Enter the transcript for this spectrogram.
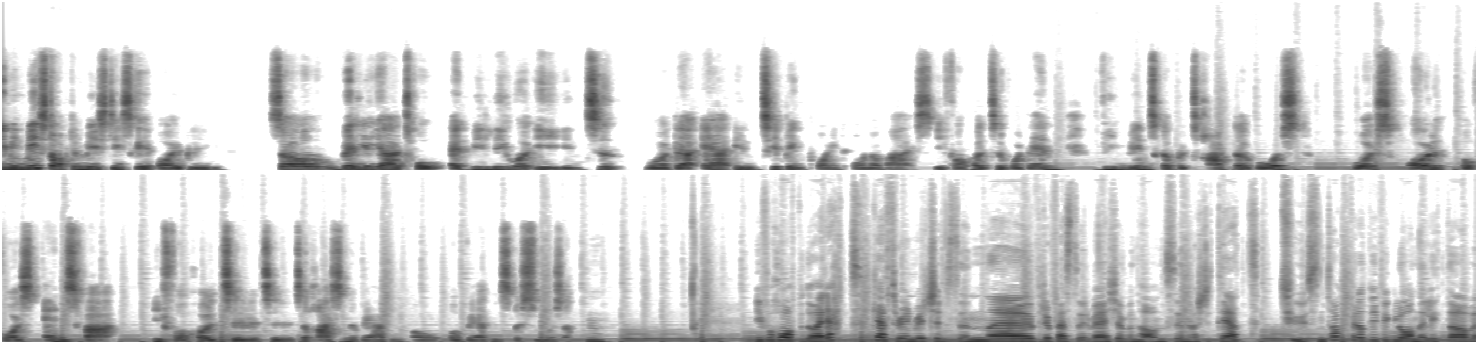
i min mest optimistiske øjeblikke, så vælger jeg at tro, at vi lever i en tid, hvor der er en tipping point undervejs i forhold til, hvordan vi mennesker betragter vores, vores rolle og vores ansvar i forhold til, til, til resten af verden og, og verdens ressourcer. Hmm. Vi får håpe du har rett, Catherine Richardson, eh, professor ved Københavns universitet. Tusen takk for at vi fikk låne litt av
